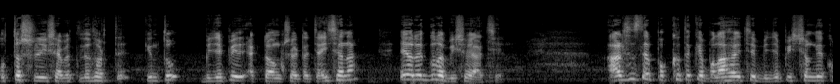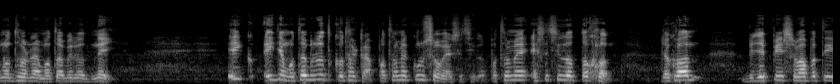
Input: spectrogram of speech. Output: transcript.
উত্তরসূরি হিসাবে তুলে ধরতে, কিন্তু বিজেপির একটা অংশ এটা চাইছে না। এই অনেকগুলো বিষয় আছে। আরএসএস এর পক্ষ থেকে বলা হয়েছে বিজেপির সঙ্গে কোনো ধরনের মতবিরোধ নেই। এই এই যে মতবিরোধ কথাটা প্রথমে কোন সময় এসেছিল? প্রথমে এসেছিল তখন, যখন বিজেপির সভাপতি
